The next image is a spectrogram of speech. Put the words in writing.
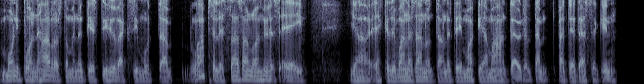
monipuolinen harrastaminen on tietysti hyväksi, mutta lapselle saa sanoa myös ei. Ja ehkä se vanha sanonta on, että ei makea mahan täydeltä, pätee tässäkin.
